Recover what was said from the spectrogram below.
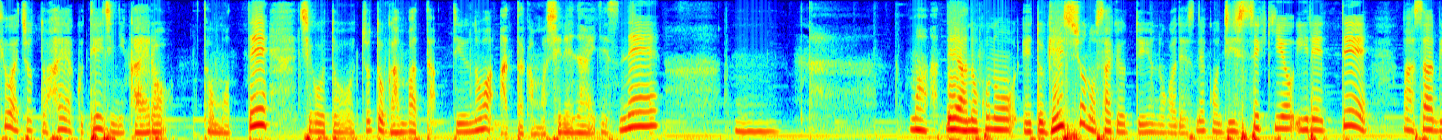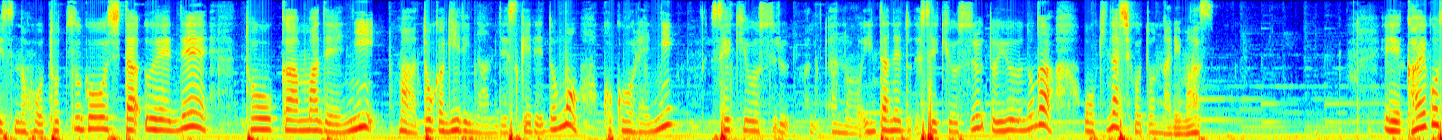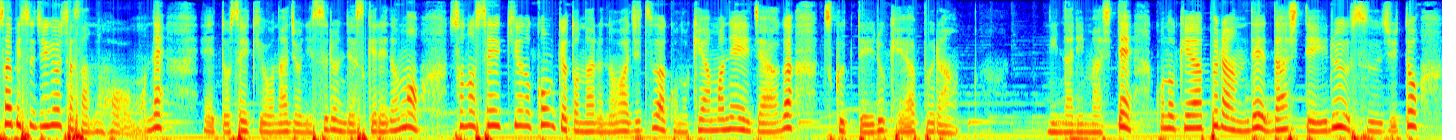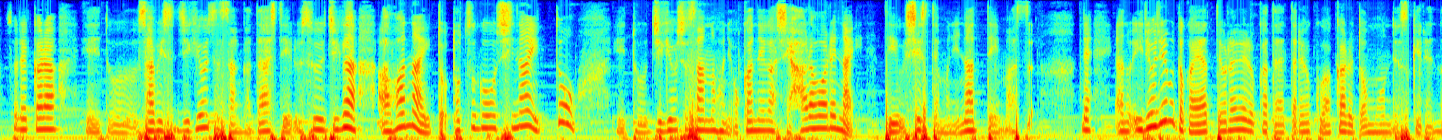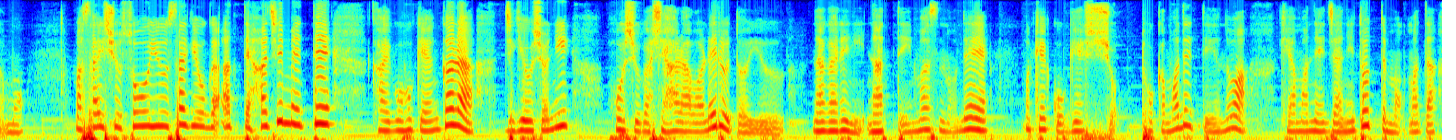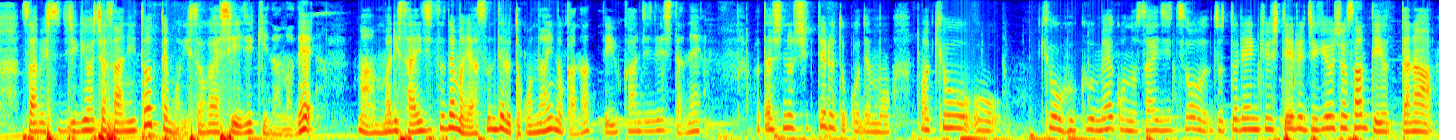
今日はちょっと早く定時に帰ろうと思って仕事をちょっと頑張ったっていうのはあったかもしれないですね。うんまあ、で、あの、この、えっ、と、月初の作業っていうのがですね、この実績を入れて、まあ、サービスの方を突合した上で、10日までに、まあ、10日切りなんですけれども、ご高齢に請求をする、あの、インターネットで請求をするというのが大きな仕事になります。えー、介護サービス事業者さんの方もね、えっ、ー、と、請求を同じようにするんですけれども、その請求の根拠となるのは、実はこのケアマネージャーが作っているケアプランになりまして、このケアプランで出している数字と、それから、えっ、ー、と、サービス事業者さんが出している数字が合わないと、突合しないと、えっ、と、事業者さんの方にお金が支払われない。っていうシステムになっています。で、あの、医療事務とかやっておられる方やったらよくわかると思うんですけれども、まあ、最終そういう作業があって初めて介護保険から事業所に報酬が支払われるという流れになっていますので、まあ、結構月初10日までっていうのはケアマネージャーにとってもまたサービス事業者さんにとっても忙しい時期なのでまああんまり祭日でも休んでるとこないのかなっていう感じでしたね。私の知ってるとこでも、まあ、今日今日含めこの祭日をずっと連休している事業所さんって言ったら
